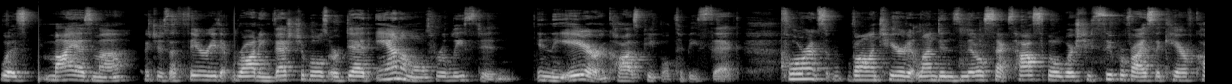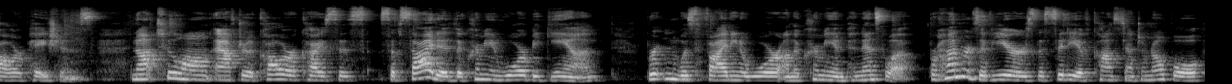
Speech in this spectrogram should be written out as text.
was miasma, which is a theory that rotting vegetables or dead animals released in, in the air and caused people to be sick. Florence volunteered at London's Middlesex Hospital where she supervised the care of cholera patients. Not too long after the cholera crisis subsided, the Crimean War began. Britain was fighting a war on the Crimean Peninsula. For hundreds of years, the city of Constantinople,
